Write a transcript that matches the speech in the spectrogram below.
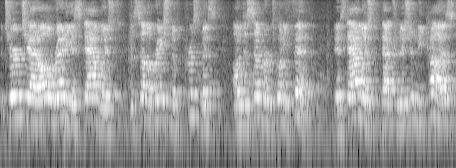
The church had already established the celebration of Christmas on December 25th. They established that tradition because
